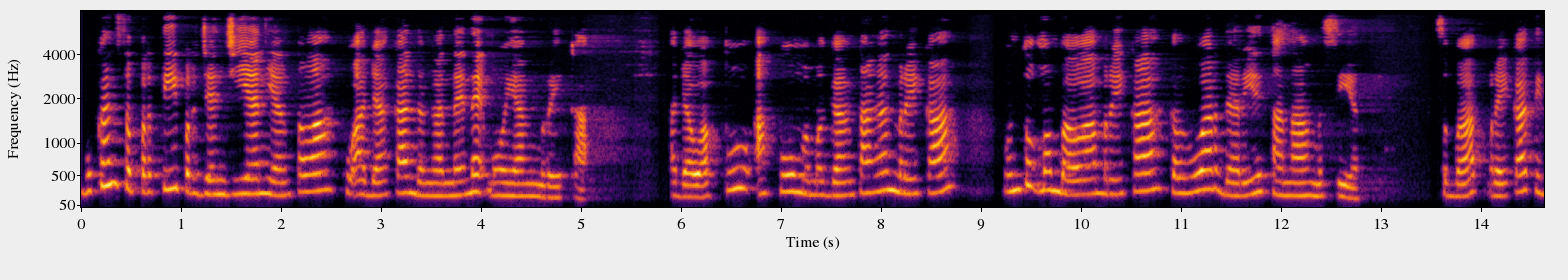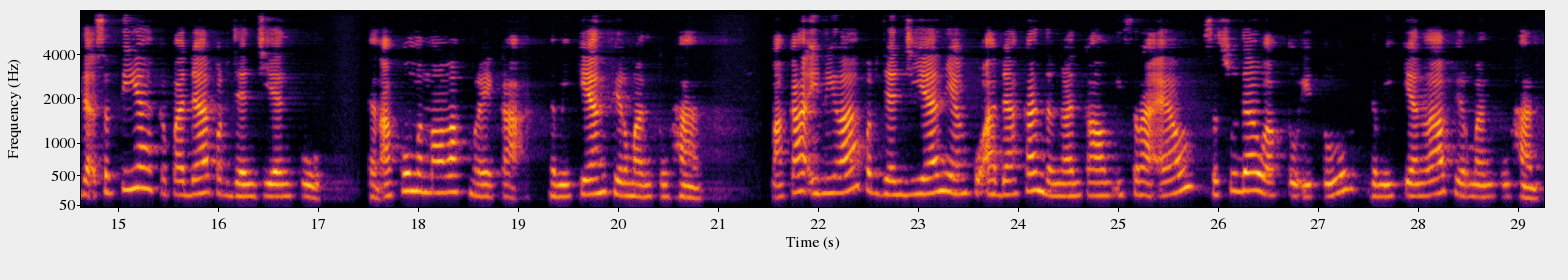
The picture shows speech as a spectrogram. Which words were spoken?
Bukan seperti perjanjian yang telah kuadakan dengan nenek moyang mereka. Pada waktu aku memegang tangan mereka untuk membawa mereka keluar dari tanah Mesir. Sebab mereka tidak setia kepada perjanjianku, dan aku menolak mereka. Demikian firman Tuhan. Maka inilah perjanjian yang kuadakan dengan kaum Israel sesudah waktu itu, demikianlah firman Tuhan.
